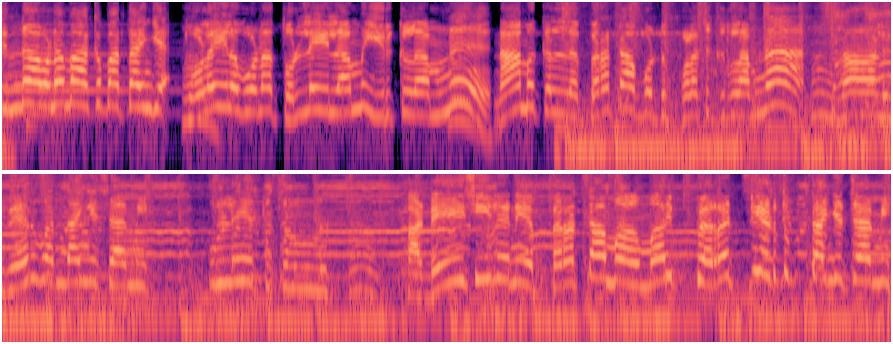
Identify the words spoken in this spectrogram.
சின்னவனமா ஆக்க பார்த்தாங்க. தொலையில போனா தொல்லை இல்லாம இருக்கலாம்னு நாமக்கல்ல பெரட்டா போட்டு பொழைச்சுக்கலாம்னா நாலு பேர் வந்தாங்க சாமி. புள்ளைய தூக்கணும்னு. கடைசியில நீ பெரட்டா மாவு மாதிரி பெரட்டி எடுத்து விட்டாங்க சாமி.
